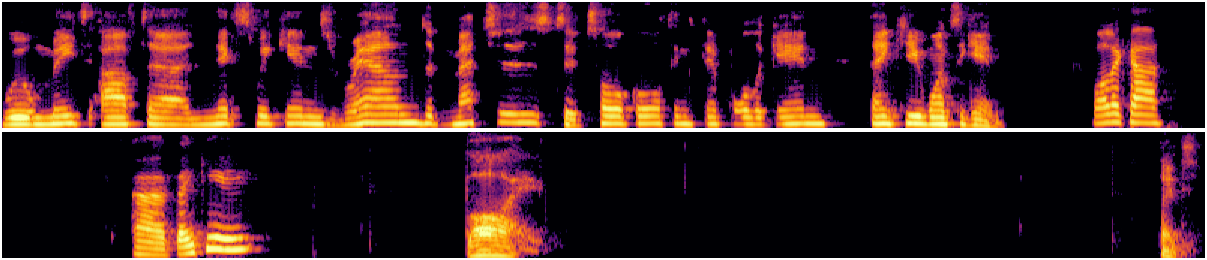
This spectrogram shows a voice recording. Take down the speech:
we'll meet after next weekend's round of matches to talk all things netball again. Thank you once again. Walika. uh, thank you. Bye. Thanks.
